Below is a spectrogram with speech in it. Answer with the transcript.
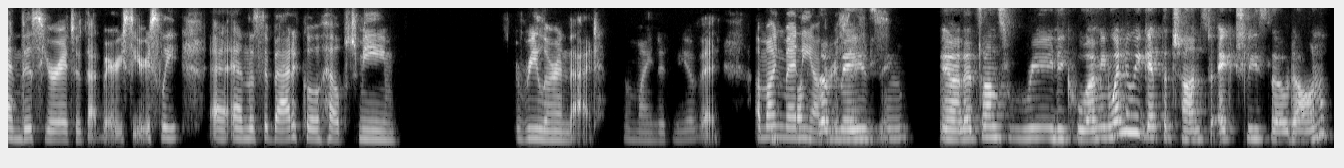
And this year I took that very seriously. And, and the sabbatical helped me relearn that, reminded me of it, among many other amazing. Things. Yeah, that sounds really cool. I mean, when do we get the chance to actually slow down?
